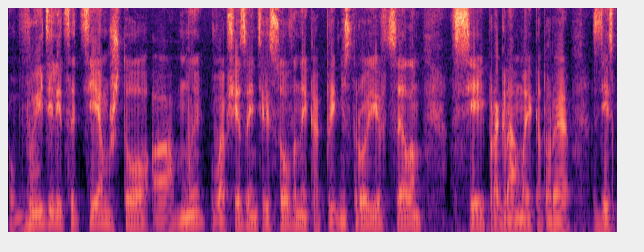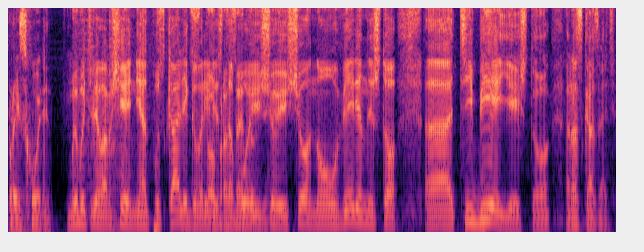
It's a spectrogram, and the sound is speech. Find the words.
выделиться тем, что а, мы вообще заинтересованы, как Приднестровье в целом, всей программой, которая здесь происходит. Мы бы тебя вообще не отпускали, говорили с тобой еще и еще, но уверены, что э, тебе есть что рассказать.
